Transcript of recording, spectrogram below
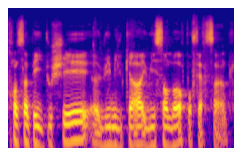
35 pays touchés, 8000 cas, 800 morts pour faire simple.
